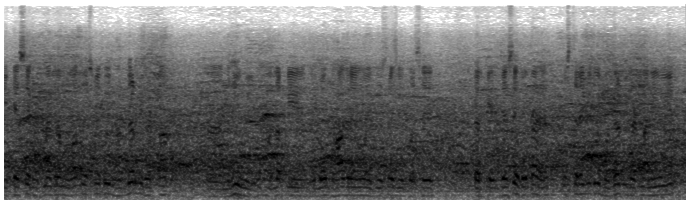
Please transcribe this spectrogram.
कि कैसे घटनाक्रम हुआ तो उसमें कोई भगदड़ की घटना नहीं हुई मतलब कि लोग भाग रहे हों एक दूसरे के ऊपर से करके जैसे होता है, उस तरह की कोई भगदड़ की घटना नहीं हुई है।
